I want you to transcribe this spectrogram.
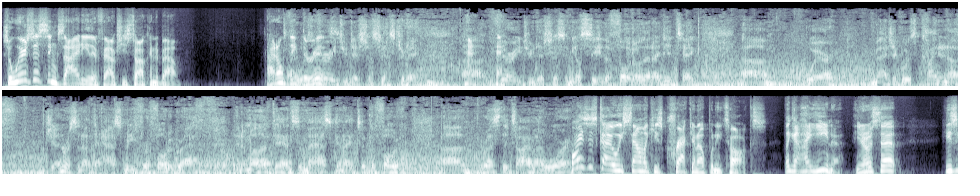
So, where's this anxiety that Fauci's talking about? I don't think I there is. Very judicious yesterday, uh, very judicious, and you'll see the photo that I did take, um, where Magic was kind enough, generous enough to ask me for a photograph, and in my left hand's the mask, and I took a photo. Um, the rest of the time, I wore it. Why does this guy always sound like he's cracking up when he talks, like a hyena? You notice that? He's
